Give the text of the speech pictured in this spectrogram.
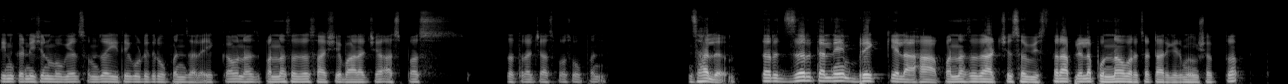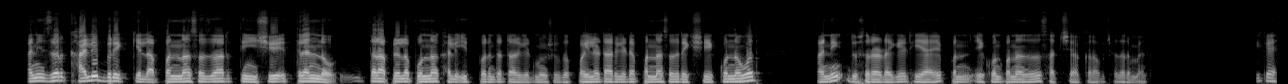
तीन कंडिशन बघूया समजा इथे कुठेतरी ओपन झालं. एकावन्न हजार पन्नास हजार सहाशे बाराच्या आसपास सतराच्या आसपास ओपन झालं. तर जर त्याने ब्रेक केला हा पन्नास हजार आठशे सव्वीस तर आपल्याला पुन्हा वरचं टार्गेट मिळू शकतं. आणि जर खाली ब्रेक केला पन्नास हजार तीनशे त्र्याण्णव तर आपल्याला पुन्हा खाली इथपर्यंत टार्गेट मिळू शकतं. पहिलं टार्गेट आहे पन्नास हजार एकशे एकोणनव्वद आणि दुसरा टार्गेट हे आहे पण एकोणपन्नास हजार सातशे अकराच्या दरम्यान. ठीक आहे?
